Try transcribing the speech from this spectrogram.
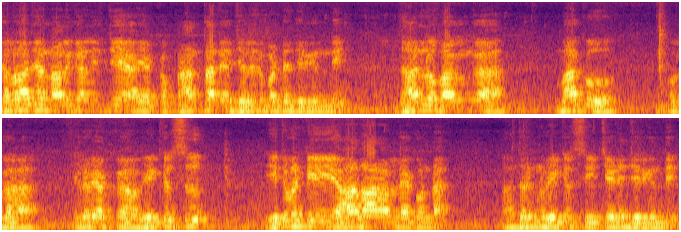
తెల్లవారుజాము నాలుగు గంటల నుంచి ఆ యొక్క ప్రాంతాన్ని జల్లినపడడం జరిగింది. దానిలో భాగంగా మాకు ఒక ఇరవై ఒక్క వెహికల్స్ ఎటువంటి ఆధారాలు లేకుండా దొరికిన వెహికల్స్ సీజ్ చేయడం జరిగింది.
